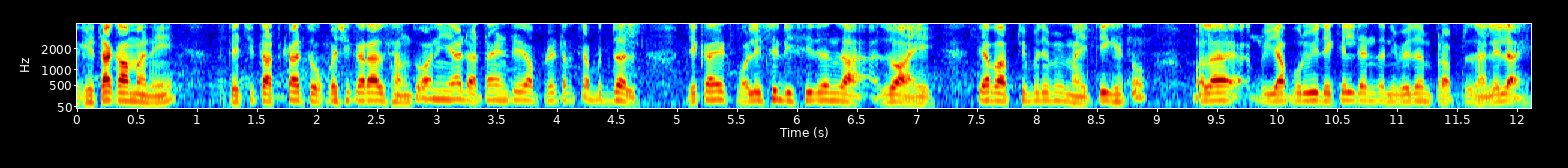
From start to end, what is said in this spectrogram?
घेता कामा नये. त्याची तात्काळ चौकशी करायला सांगतो आणि या डाटा एंट्री ऑपरेटरच्या बद्दल जे काय पॉलिसी डिसिजन जा जो आहे त्या बाबतीमध्ये मी माहिती घेतो. मला यापूर्वी देखील त्यांचं निवेदन प्राप्त झालेलं आहे.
